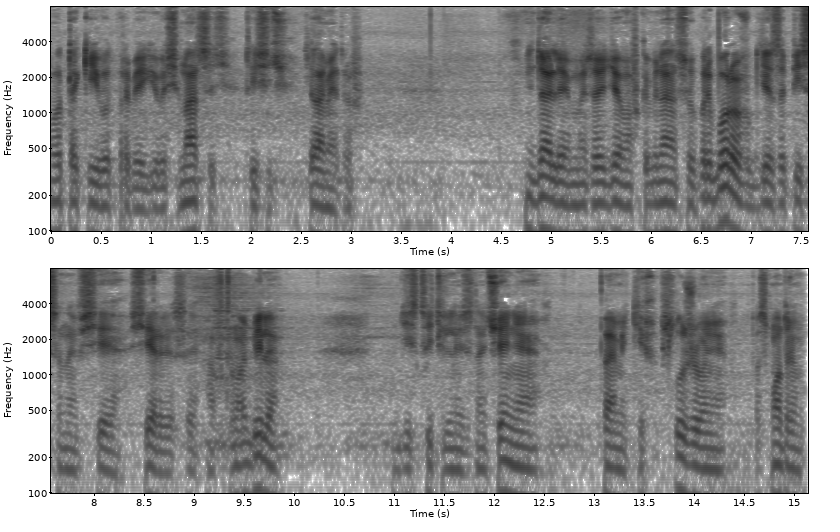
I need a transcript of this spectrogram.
Вот такие вот пробеги, 18 тысяч километров. И далее мы зайдем в комбинацию приборов, где записаны все сервисы автомобиля, действительные значения, память их обслуживания. Посмотрим,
